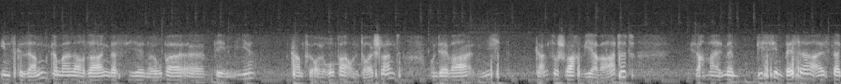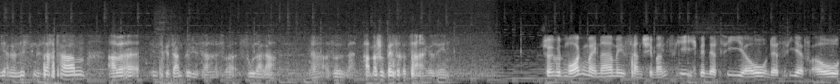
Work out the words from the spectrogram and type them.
Insgesamt kann man auch sagen, dass hier in Europa äh, PMI kam für Europa und Deutschland und der war nicht ganz so schwach wie erwartet. Ich sag mal bisschen besser, als da die Analysten gesagt haben, aber insgesamt würde ich sagen, es war so lala. Ja, also hat man schon bessere Zahlen gesehen. Schönen guten Morgen, mein Name ist Hans Schimanski, ich bin der CEO und der CFO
